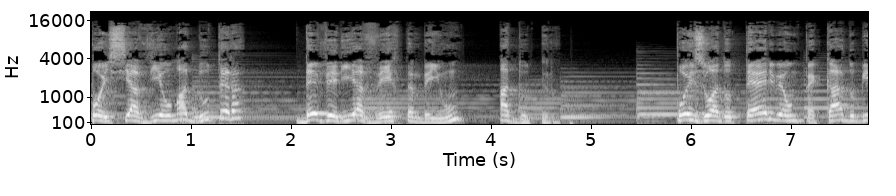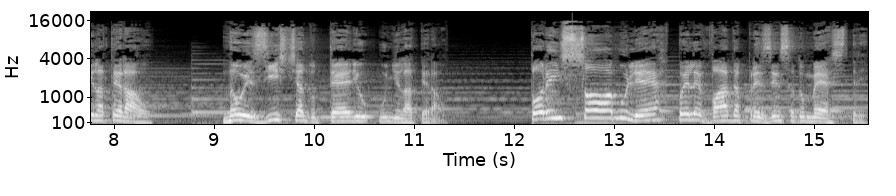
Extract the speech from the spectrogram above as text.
Pois se havia uma adúltera, deveria haver também um adúltero. Pois o adultério é um pecado bilateral, não existe adultério unilateral. Porém, só a mulher foi levada à presença do Mestre,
